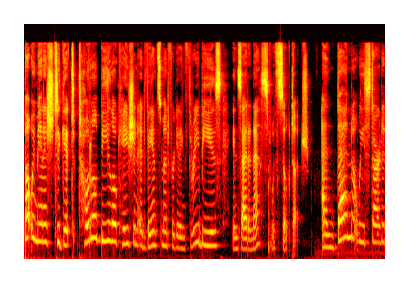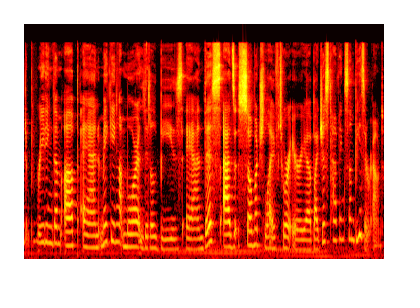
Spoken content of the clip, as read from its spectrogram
But we managed to get Total Beelocation advancement for getting three bees inside a nest with Silk Touch. And then we started breeding them up and making more little bees, and this adds so much life to our area by just having some bees around.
